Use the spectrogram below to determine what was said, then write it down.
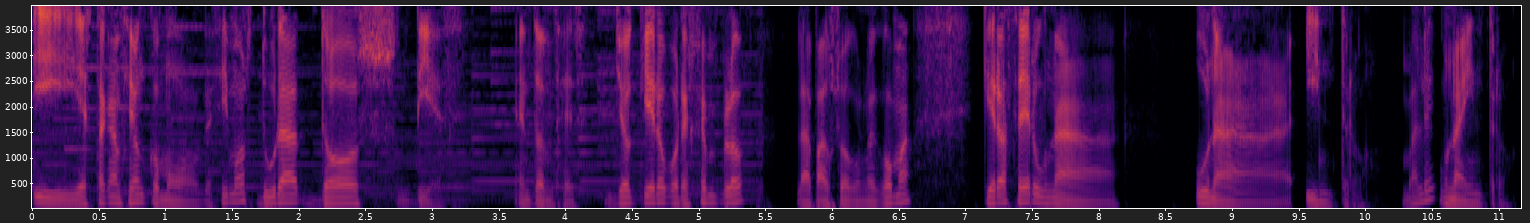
Y esta canción, como decimos, dura 2.10. Entonces, yo quiero, por ejemplo, la pauso con la coma, quiero hacer una, una intro, ¿vale? Una intro.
